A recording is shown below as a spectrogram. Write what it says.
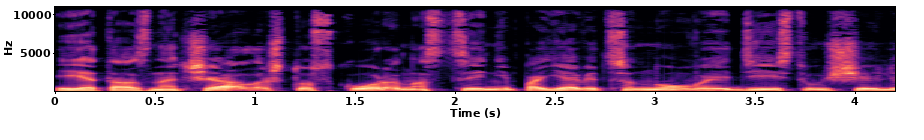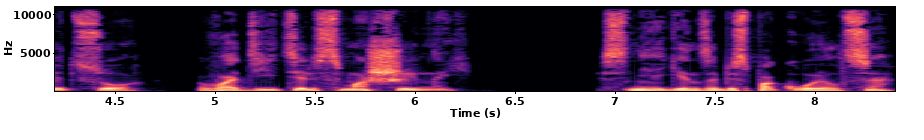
и это означало, что скоро на сцене появится новое действующее лицо — водитель с машиной. Снегин забеспокоился.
